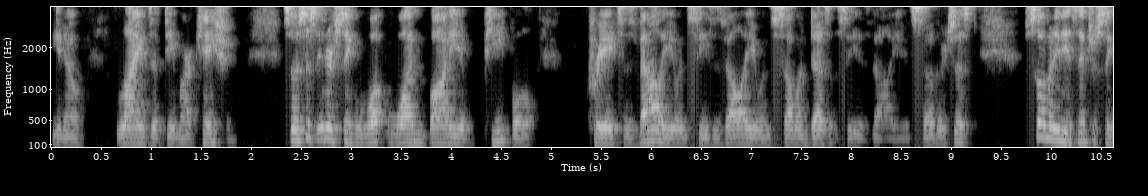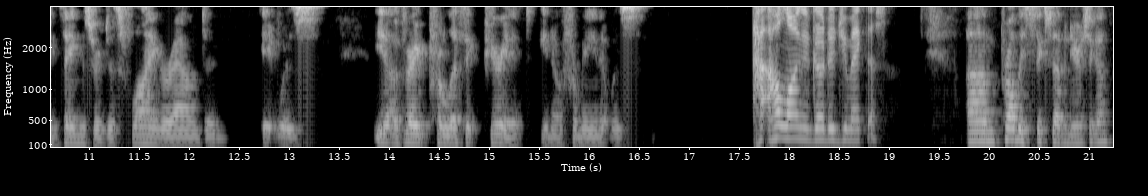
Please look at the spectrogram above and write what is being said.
you know, lines of demarcation? So it's just interesting what one body of people creates as value and sees as value and someone doesn't see as value. So there's just so many of these interesting things are just flying around and it was, you know, a very prolific period, you know, for me. And it was. How, how long ago did you make this? Um, probably six, seven years ago.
